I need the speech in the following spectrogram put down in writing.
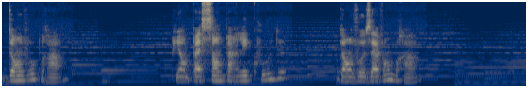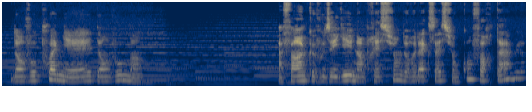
dans vos bras, puis en passant par les coudes, dans vos avant-bras, dans vos poignets, dans vos mains, afin que vous ayez une impression de relaxation confortable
